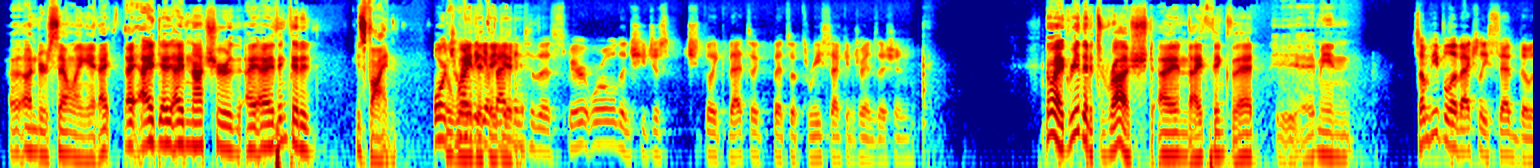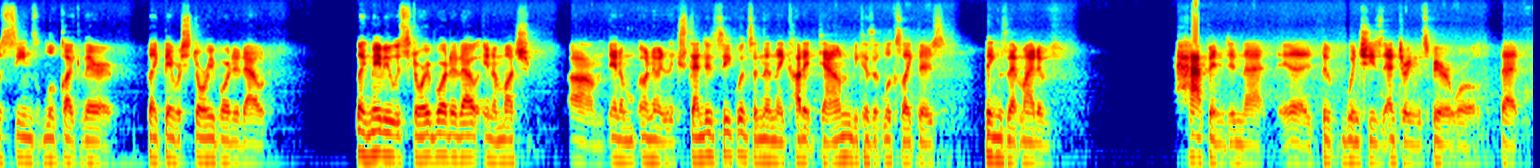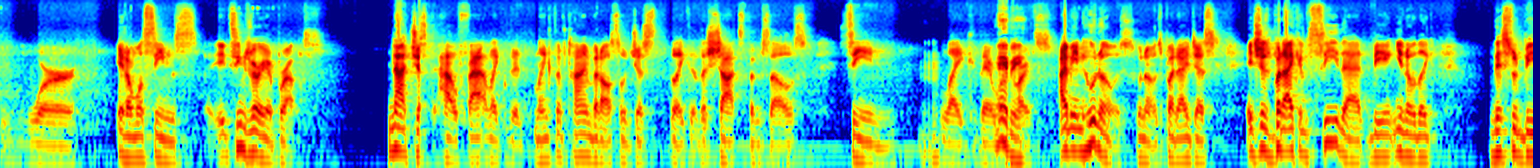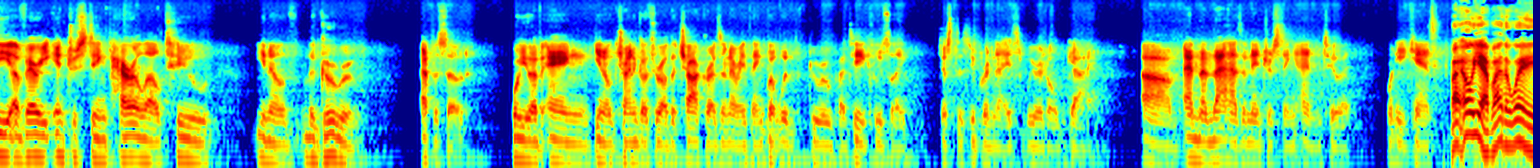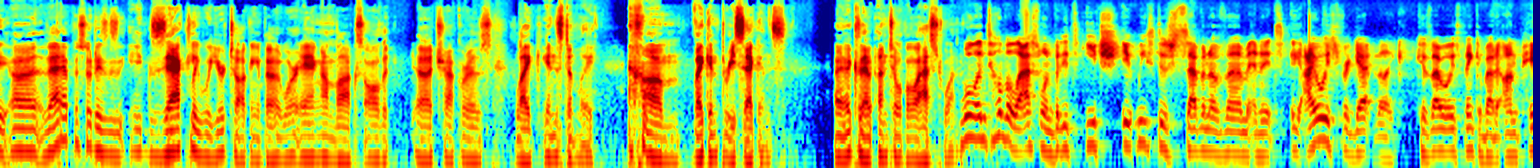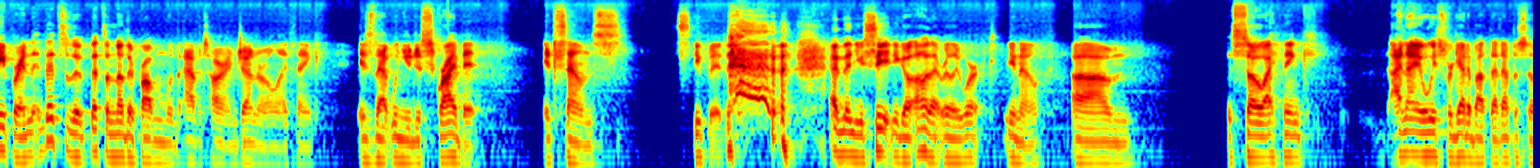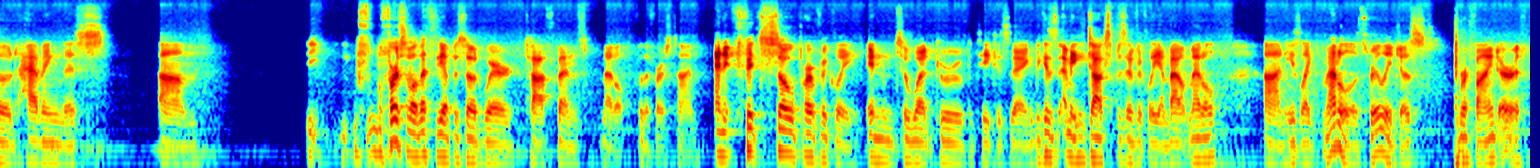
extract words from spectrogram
uh, underselling it. I, I, I, I'm not sure. th- I, I think that it is fine. Or the trying to get back did it. into the spirit world, and she just she, like that's a that's a three second transition. No, I agree that it's rushed, and I think that I mean, Some people have actually said those scenes look like they're like they were storyboarded out. Like maybe it was storyboarded out in a much um, in, a, in an extended sequence, and then they cut it down because it looks like there's things that might have happened in that uh, the, when she's entering the spirit world that were. It almost seems it seems very abrupt. Not just how fat, like the length of time, but also just like the shots themselves seem Mhm. like there were Maybe. parts. I mean, who knows? Who knows? But I just it's just but I can see that being, you know, like this would be a very interesting parallel to, you know, the Guru episode where you have Aang, you know, trying to go through all the chakras and everything, but with Guru Pathik, who's like just a super nice, weird old guy. Um, and then that has an interesting end to it when he can't. oh yeah. By the way, uh, that episode is exactly what you're talking about, where Aang unlocks all the uh, chakras like instantly, um, like in three seconds, uh, except until the last one. Well, until the last one, but it's each. At least there's seven of them, and it's. I always forget, like, because I always think about it on paper, and that's the that's another problem with Avatar in general. I think is that when you describe it, it sounds stupid, and then you see it and you go, "Oh, that really worked," you know. Um, so I think, and I always forget about that episode having this. Um, first of all, that's the episode where Toph bends metal for the first time, and it fits so perfectly into what Guru Pathik is saying. Because I mean, he talks specifically about metal, uh, and he's like, metal is really just refined earth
